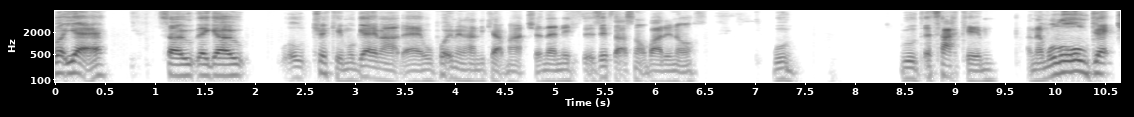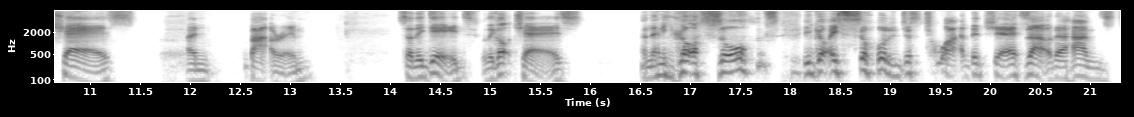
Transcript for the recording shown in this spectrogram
but yeah, so they go, we'll trick him, we'll get him out there, we'll put him in a handicap match, and then if as if that's not bad enough, we'll we'll attack him, and then we'll all get chairs and batter him. So they did. Well, they got chairs, and then he got a sword. He got his sword and just twatted the chairs out of their hands,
